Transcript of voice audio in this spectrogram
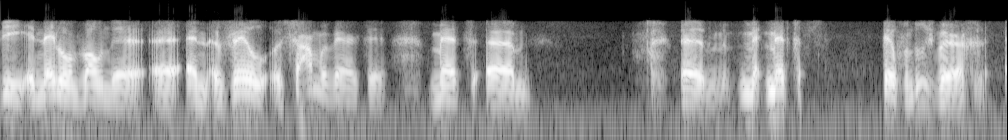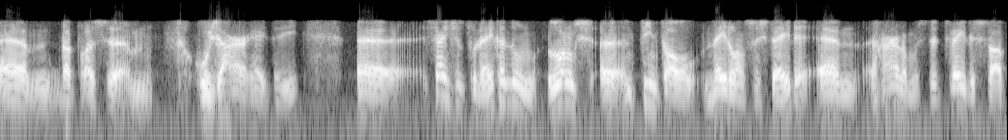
die in Nederland woonde uh, en veel samenwerkte met, um, uh, met, met Theo van Doesburg. Um, dat was um, Hoezaar heette die. zijn ze een tournee gaan doen langs een tiental Nederlandse steden. En Haarlem was de tweede stad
